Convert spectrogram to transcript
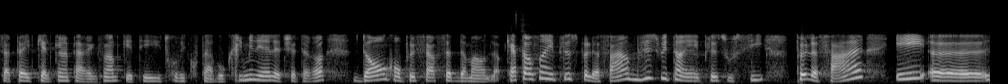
Ça peut être quelqu'un, par exemple, qui a été trouvé coupable au criminel, etc. Donc, on peut faire cette demande-là. 14 ans et plus peut le faire, 18 ans et plus aussi peut le faire. Et euh,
